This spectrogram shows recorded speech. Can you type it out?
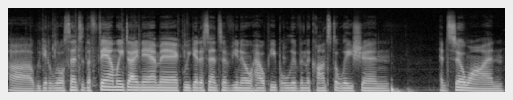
Uh, we get a little sense of the family dynamic. We get a sense of you know how people live in the constellation, and so on.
